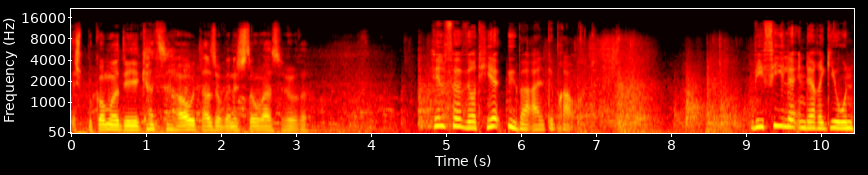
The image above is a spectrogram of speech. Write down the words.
ich bekomme die ganze Haut, also wenn ich sowas höre. Hilfe wird hier überall gebraucht. Wie viele in der Region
